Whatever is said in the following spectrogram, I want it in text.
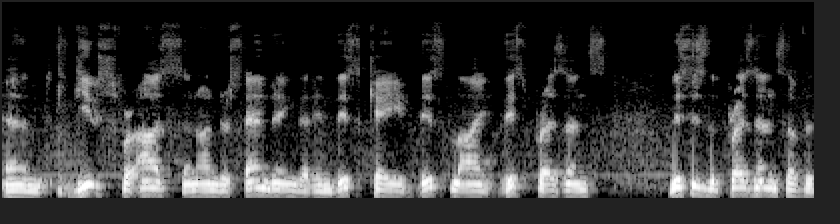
and gives for us an understanding that in this cave, this light, this presence, this is the presence of the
